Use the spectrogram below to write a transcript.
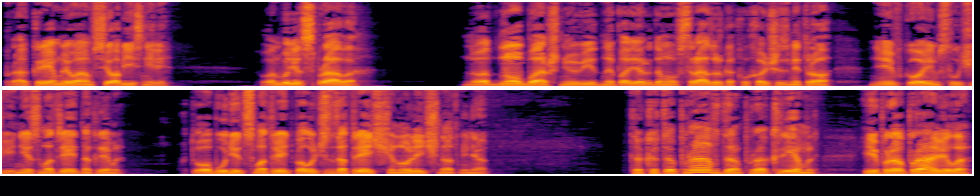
Про Кремль вам все объяснили. Он будет справа. Но одну башню видно поверх домов сразу же, как выходишь из метро. Ни в коем случае не смотреть на Кремль. Кто будет смотреть, получит затрещину лично от меня. Так это правда про Кремль и про правила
